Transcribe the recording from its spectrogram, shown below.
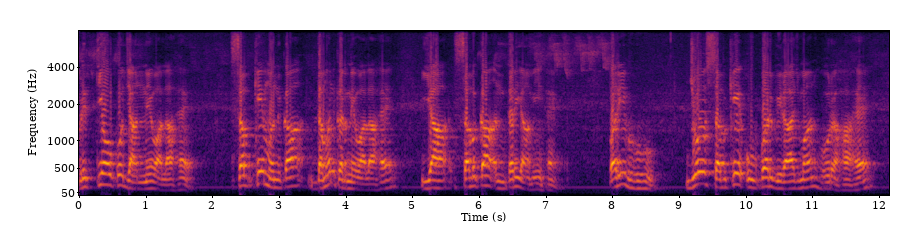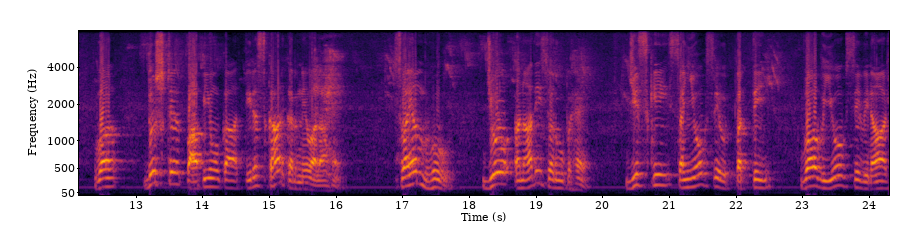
वृत्तियों को जानने वाला है। सबके मन का दमन करने वाला है या सबका अंतर्यामी है। परिभू, जो सबके ऊपर विराजमान हो रहा है, वह दुष्ट पापियों का तिरस्कार करने वाला है। स्वयं भू जो अनादि स्वरूप है, जिसकी संयोग से उत्पत्ति व वियोग से विनाश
